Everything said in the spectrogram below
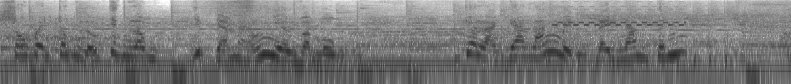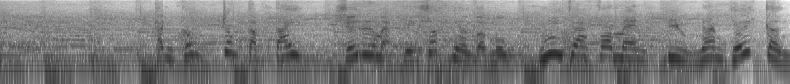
sâu bên trong lỗ chân lông, Giúp giảm hẳn nhờn và mụn. Cho làn da láng mịn đầy nam tính. Thành công trong tầm tay, Sữa rửa mặt kiểm soát nhờn và mụn Nivea Formen Điều nam giới cần.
